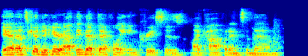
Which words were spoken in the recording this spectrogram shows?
Yeah, that's good to hear. I think that definitely increases my confidence in them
